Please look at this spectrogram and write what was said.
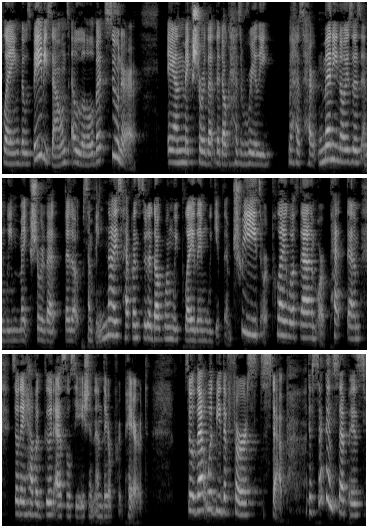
playing those baby sounds a little bit sooner and make sure that the dog has really has heard many noises and we make sure that the dog, something nice happens to the dog when we play them. We give them treats or play with them or pet them so they have a good association and they're prepared. So that would be the first step. The second step is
